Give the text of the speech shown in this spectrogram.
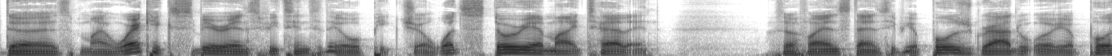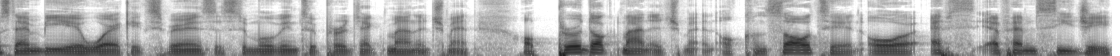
does my work experience fit into the whole picture? What story am I telling? So, for instance, if your postgrad or your post MBA work experience is to move into project management or product management or consulting or FMCG,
